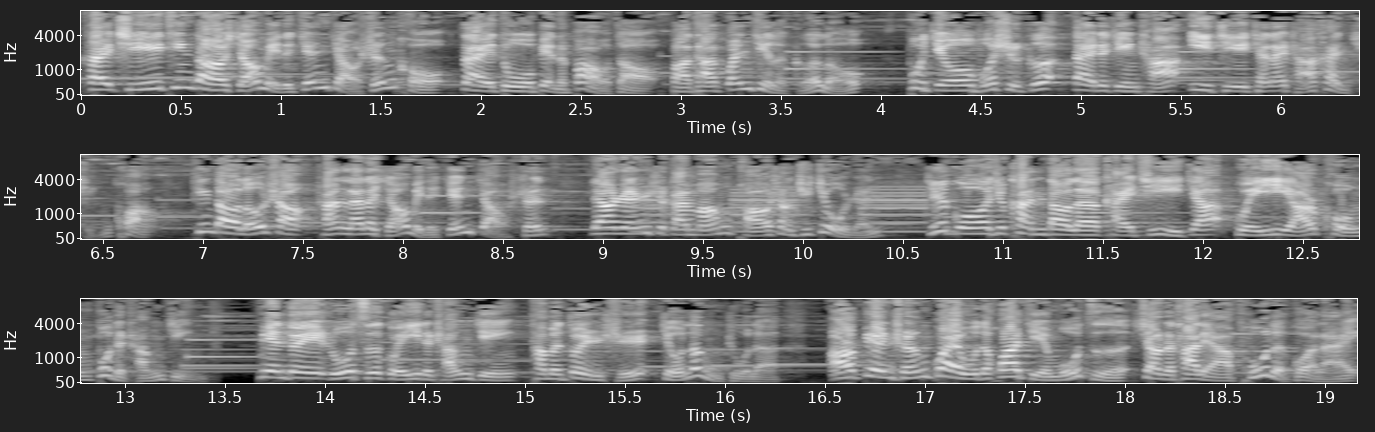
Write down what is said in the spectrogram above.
凯奇听到小美的尖叫声后，再度变得暴躁，把她关进了阁楼。不久，博士哥带着警察一起前来查看情况，听到楼上传来了小美的尖叫声，两人是赶忙跑上去救人，结果就看到了凯奇一家诡异而恐怖的场景。面对如此诡异的场景，他们顿时就愣住了。而变成怪物的花姐母子向着他俩扑了过来。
